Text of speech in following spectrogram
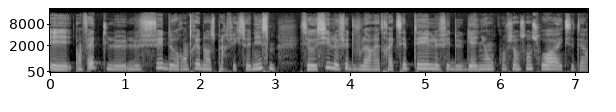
Et en fait, le, le, fait de rentrer dans ce perfectionnisme, c'est aussi le fait de vouloir être accepté, le fait de gagner en confiance en soi, etc.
